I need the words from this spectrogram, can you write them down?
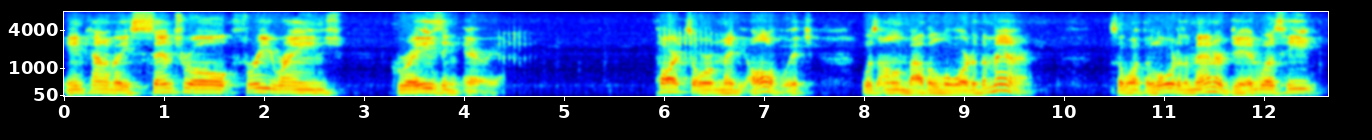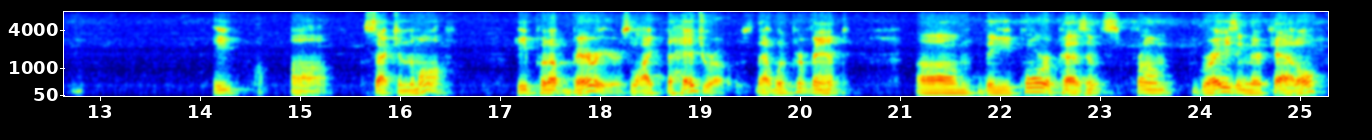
in kind of a central free range grazing area. Parts, or maybe all of which, was owned by the lord of the manor. So what the lord of the manor did was he he uh, sectioned them off. He put up barriers like the hedgerows that would prevent um, the poorer peasants from grazing their cattle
